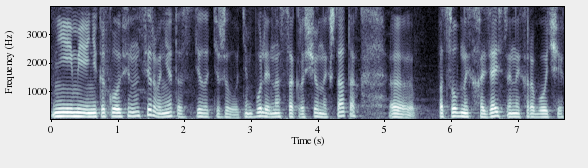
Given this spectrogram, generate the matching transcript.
не имея никакого финансирования, это сделать тяжело. Тем более на сокращенных штатах, э, подсобных хозяйственных рабочих,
